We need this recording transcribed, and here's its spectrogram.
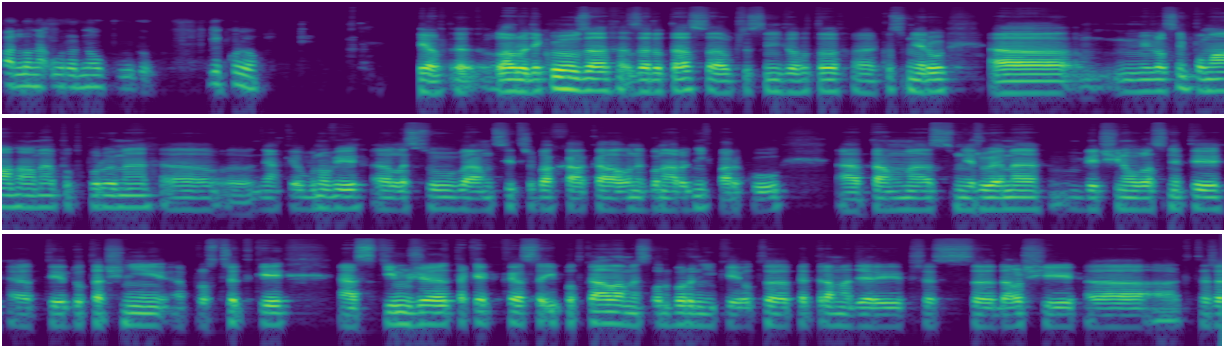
padlo na úrodnou půdu? Děkuju. Jo, eh, Lauro, děkuji za, za dotaz a upřesnění tohoto eh, jako směru. My vlastně pomáháme a podporujeme eh, nějaké obnovy lesů v rámci třeba HKO nebo národních parků. A tam směřujeme většinou vlastně ty, ty dotační prostředky s tím, že tak, jak se i potkáváme s odborníky od Petra Maděry přes další, kteří,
